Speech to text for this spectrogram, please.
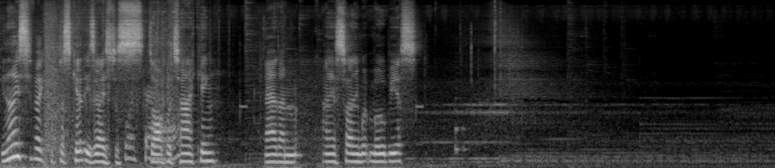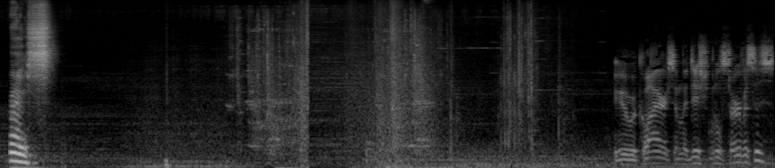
Be nice if I could just get these guys to What's stop that? attacking. And I'm kind of siding with Mobius. Right. You require some additional services?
